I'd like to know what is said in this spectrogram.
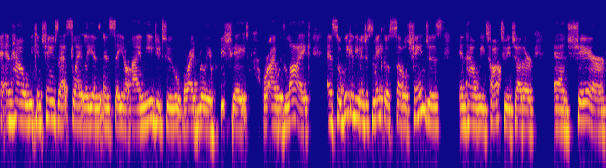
and how we can change that slightly and, and say, you know, I need you to, or I'd really appreciate, or I would like. And so we can even just make those subtle changes in how we talk to each other and share.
